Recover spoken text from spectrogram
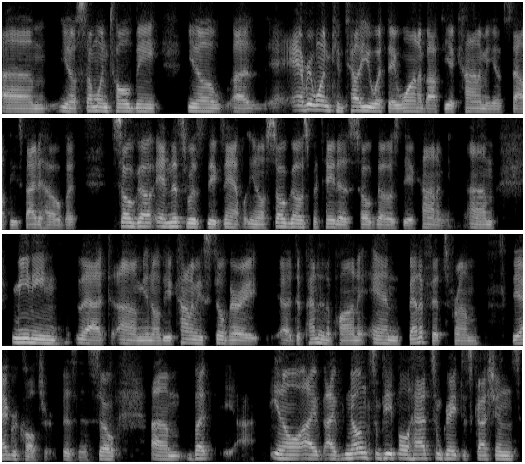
Um, you know, someone told me, you know, uh, everyone can tell you what they want about the economy of Southeast Idaho, but so go, and this was the example, you know, so goes potatoes, so goes the economy. Um, meaning that, um, you know, the economy is still very uh, dependent upon and benefits from the agriculture business. So, um, but you know, I've, I've known some people, had some great discussions.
